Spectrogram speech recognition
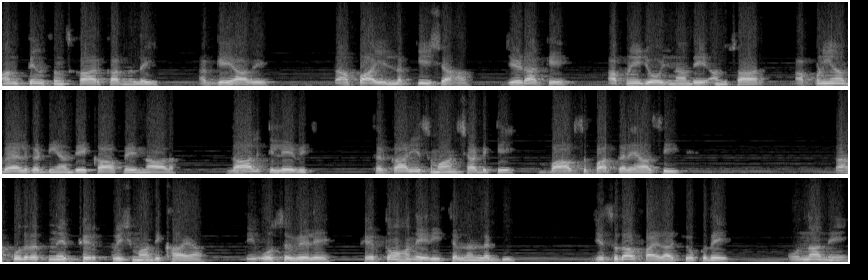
ਅੰਤਿਮ ਸੰਸਕਾਰ ਕਰਨ ਲਈ ਅੱਗੇ ਆਵੇ। ਤਾਂ ਭਾਈ ਲੱਕੀ ਸ਼ਾਹ, ਜਿਹੜਾ ਕਿ ਆਪਣੀ ਯੋਜਨਾ ਦੇ ਅਨੁਸਾਰ ਆਪਣੀਆਂ ਬੈਲ ਗੱਡੀਆਂ ਦੇ ਕਾਫਲੇ ਨਾਲ ਲਾਲ ਕਿਲੇ ਵਿੱਚ ਸਰਕਾਰੀ ਸਮਾਨ ਛੱਡ ਕੇ ਵਾਪਸ ਪਰਤ ਰਿਹਾ ਸੀ। ਤਾਂ ਕੁਦਰਤ ਨੇ ਫਿਰ ਕ੍ਰਿਸ਼ਮਾ ਦਿਖਾਇਆ ਤੇ ਉਸ ਵੇਲੇ ਫਿਰ ਤੋਂ ਹਨੇਰੀ ਚੱਲਣ ਲੱਗੀ, ਜਿਸ ਦਾ ਫਾਇਦਾ ਚੁੱਕਦੇ ਉਹਨਾਂ ਨੇ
